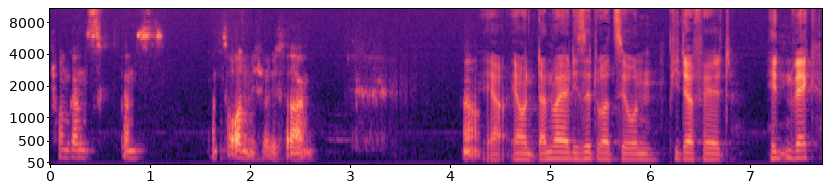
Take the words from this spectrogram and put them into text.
schon ganz, ganz, ganz ordentlich, würde ich sagen. Ja. ja, ja, und dann war ja die Situation, Peter fällt hinten weg.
